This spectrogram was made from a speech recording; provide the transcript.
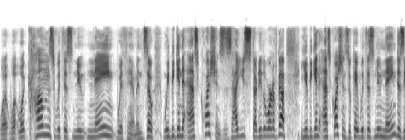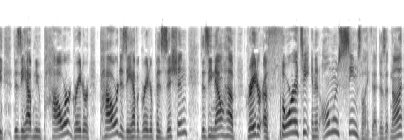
What, what, what comes with this new name with him? And so we begin to ask questions. This is how you study the Word of God. You begin to ask questions. Okay, with this new name, does he, does he have new power, greater power? Does he have a greater position? Does he now have greater authority? And it almost seems like that, does it not?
